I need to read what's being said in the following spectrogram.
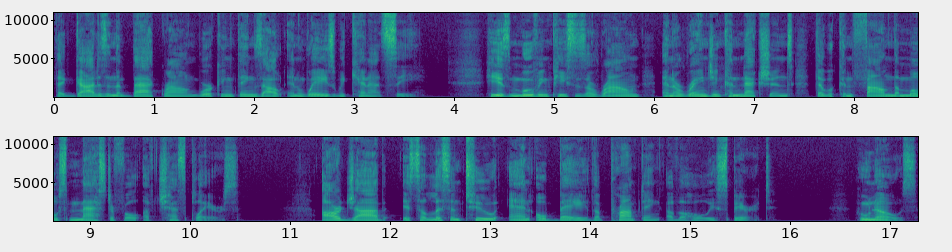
that God is in the background working things out in ways we cannot see. He is moving pieces around and arranging connections that would confound the most masterful of chess players. Our job is to listen to and obey the prompting of the Holy Spirit. Who knows?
